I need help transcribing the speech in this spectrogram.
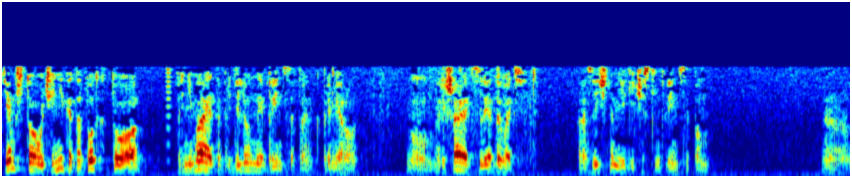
Тем, что ученик это тот, кто принимает определенные принципы, к примеру, ну, решает следовать различным йогическим принципам. Э,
